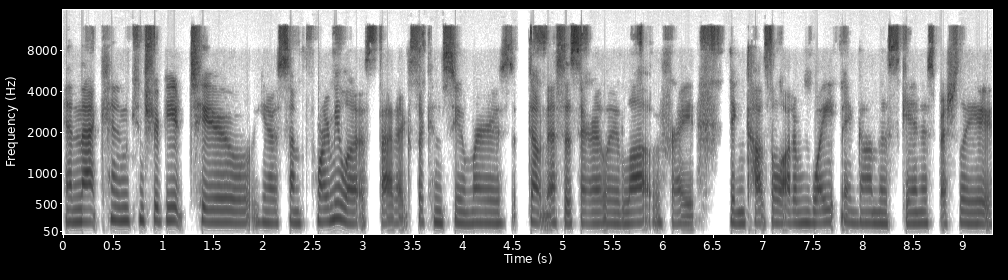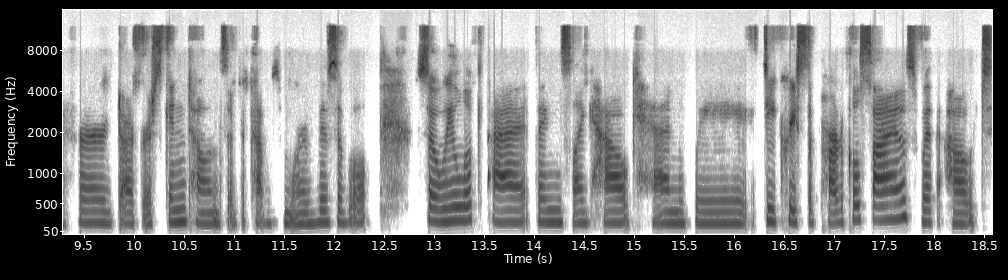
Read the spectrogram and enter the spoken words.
and that can contribute to you know some formula aesthetics that consumers don't necessarily love right? They can cause a lot of whitening on the skin especially for darker skin tones it becomes more visible. So we look at things like how can we decrease the particle size without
